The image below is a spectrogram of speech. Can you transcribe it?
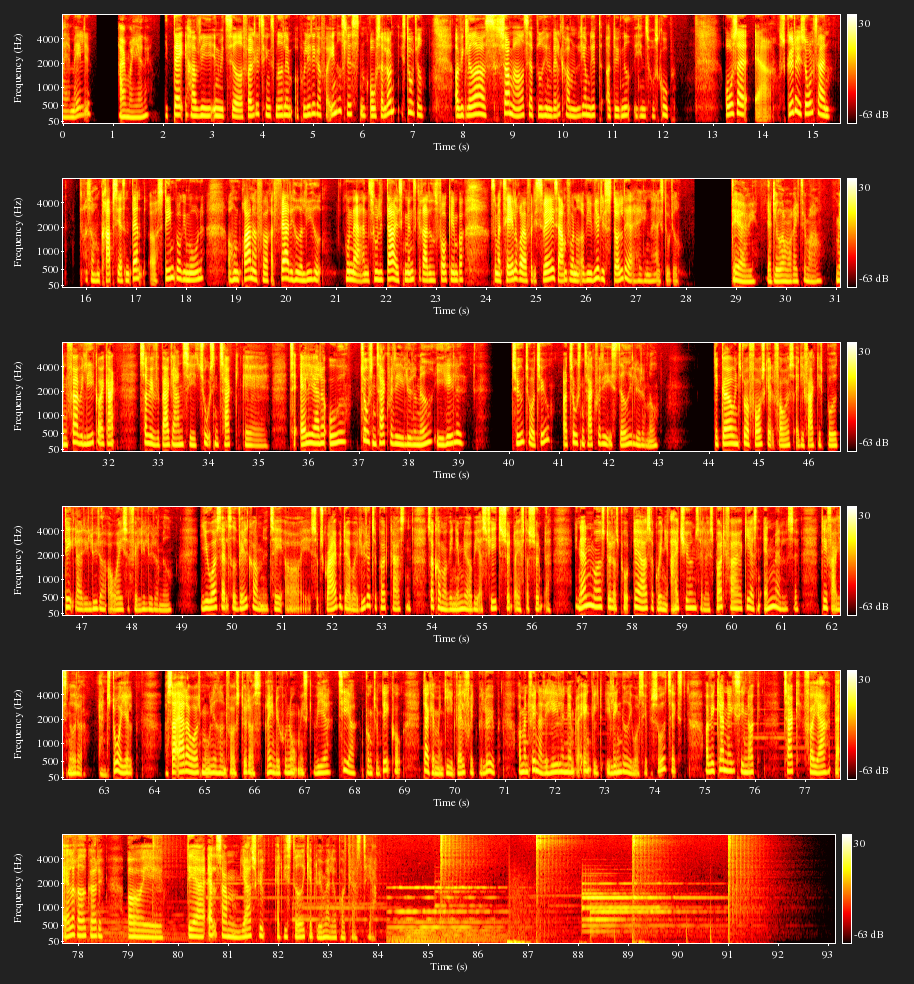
Hej Amalie. Hej Marianne. I dag har vi inviteret folketingsmedlem og politiker fra Enhedslisten, Rosa Lund, i studiet. Og vi glæder os så meget til at byde hende velkommen lige om lidt og dykke ned i hendes horoskop. Rosa er skytte i soltegn, altså hun krebs i ascendant og stenbuk i måne, og hun brænder for retfærdighed og lighed. Hun er en solidarisk menneskerettighedsforkæmper, som er talerør for de svage i samfundet, og vi er virkelig stolte af at have hende her i studiet. Det er vi. Jeg glæder mig rigtig meget. Men før vi lige går i gang, så vil vi bare gerne sige tusind tak øh, til alle jer derude. Tusind tak, fordi I lyttede med i hele 2022, og tusind tak, fordi I stadig lytter med. Det gør jo en stor forskel for os, at I faktisk både deler, at I lytter, og at I selvfølgelig lytter med. I er jo også altid velkomne til at øh, subscribe der, hvor I lytter til podcasten. Så kommer vi nemlig op i jeres feed søndag efter søndag. En anden måde at støtte os på, det er også at gå ind i iTunes eller i Spotify og give os en anmeldelse. Det er faktisk noget, der er en stor hjælp. Og så er der jo også muligheden for at støtte os rent økonomisk via tier.dk. Der kan man give et valgfrit beløb, og man finder det hele nemt og enkelt i linket i vores episodetekst. Og vi kan ikke sige nok tak for jer, der allerede gør det. Og øh, det er alt sammen jeres skyld, at vi stadig kan blive med at lave podcast til jer.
